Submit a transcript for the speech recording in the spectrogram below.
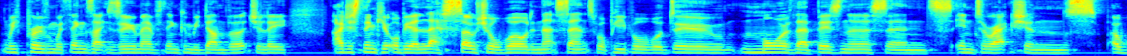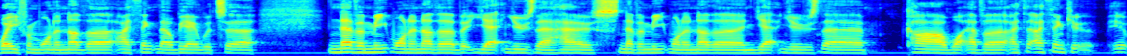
We've proven with things like Zoom, everything can be done virtually. I just think it will be a less social world in that sense where people will do more of their business and interactions away from one another. I think they'll be able to never meet one another but yet use their house, never meet one another and yet use their car, whatever. I, th- I think it, it,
